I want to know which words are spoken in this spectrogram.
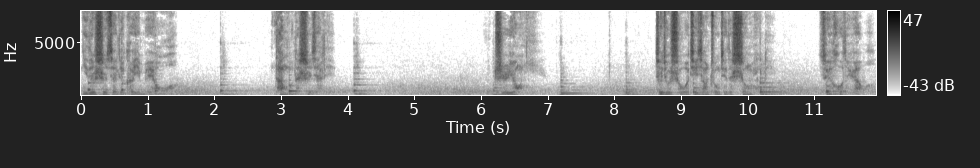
你的世界里可以没有我，但我的世界里只有你。这就是我即将终结的生命里最后的愿望。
